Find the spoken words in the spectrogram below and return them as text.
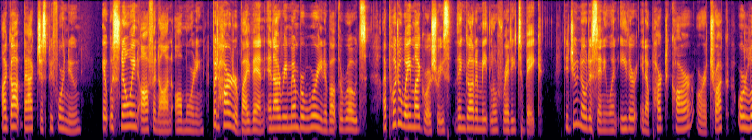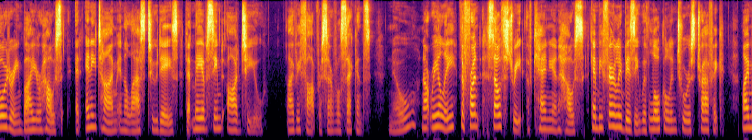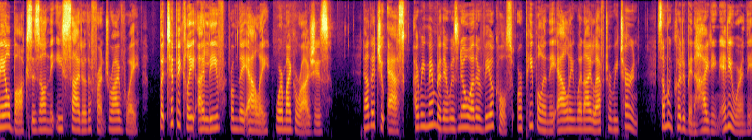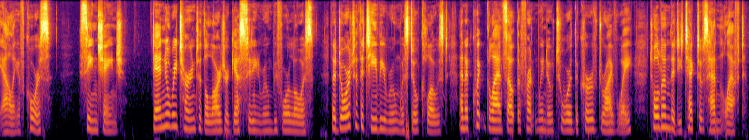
I got back just before noon. It was snowing off and on all morning, but harder by then, and I remember worrying about the roads. I put away my groceries, then got a meatloaf ready to bake. Did you notice anyone either in a parked car or a truck or loitering by your house at any time in the last two days that may have seemed odd to you? Ivy thought for several seconds. No, not really. The front South Street of Canyon House can be fairly busy with local and tourist traffic. My mailbox is on the east side of the front driveway, but typically I leave from the alley where my garage is. Now that you ask, I remember there was no other vehicles or people in the alley when I left or returned. Someone could have been hiding anywhere in the alley, of course. Scene change. Daniel returned to the larger guest sitting room before Lois. The door to the TV room was still closed, and a quick glance out the front window toward the curved driveway told him the detectives hadn't left.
